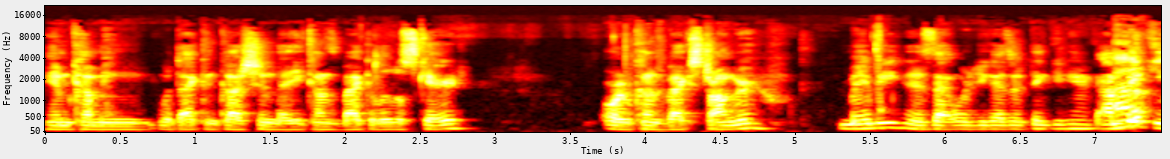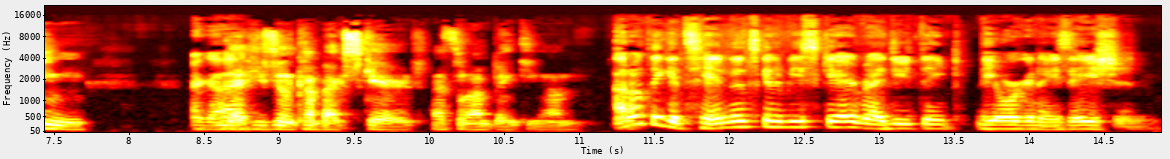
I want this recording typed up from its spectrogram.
him coming with that concussion, that he comes back a little scared, or comes back stronger. Maybe is that what you guys are thinking here? I'm I thinking I got that he's going to come back scared. That's what I'm banking on. I don't think it's him that's going to be scared, but I do think the organization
